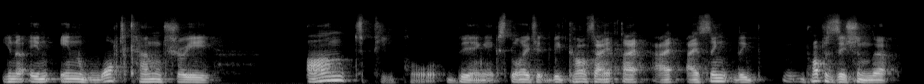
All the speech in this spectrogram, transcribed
you know, in, in what country aren't people being exploited? Because I, I, I think the proposition that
